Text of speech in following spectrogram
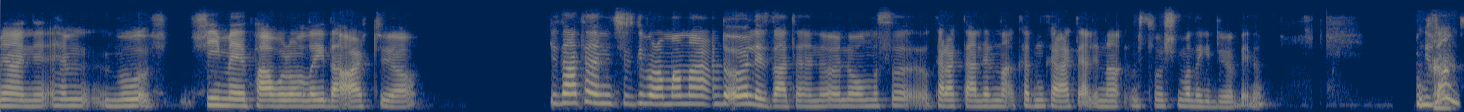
Yani hem bu female power olayı da artıyor. Ki zaten hani çizgi romanlarda öyle zaten hani öyle olması karakterlerin kadın karakterlerin artması hoşuma da gidiyor benim. Güzelmiş.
